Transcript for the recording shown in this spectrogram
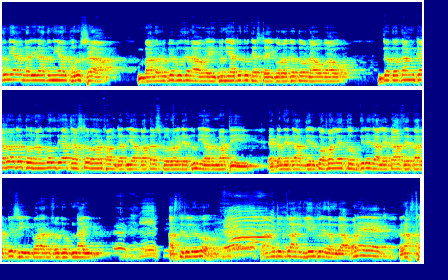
দুনিয়ার নারীরা দুনিয়ার পুরুষরা ভালো রূপে বুঝে নাও এই দুনিয়া যত চেষ্টাই করো যত নাও বাও। যত দান কারও যত নাঙ্গল দিয়া চাষ করো আর ফাঙ্কা দিয়া বাতাস করো, এটা দুনিয়ার মাটি। এখানে যার জির কপালে তকদিরে যা লেখা আছে, তার বেশি করার সুযোগ নাই। আসতে কইলে হইব? আমি তো একটু আগে গিয়েই ফিরে যাব গা। অনেক রাস্তা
